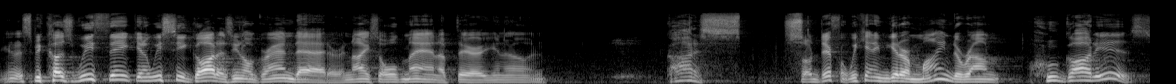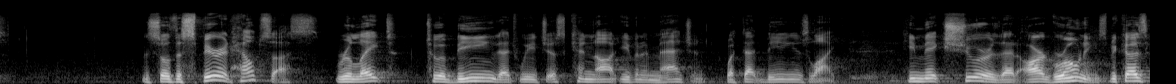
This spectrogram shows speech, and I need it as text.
You know, it's because we think, you know, we see God as you know, granddad or a nice old man up there. You know, and God is so different. We can't even get our mind around who God is. And so the Spirit helps us relate to a being that we just cannot even imagine what that being is like. He makes sure that our groanings, because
